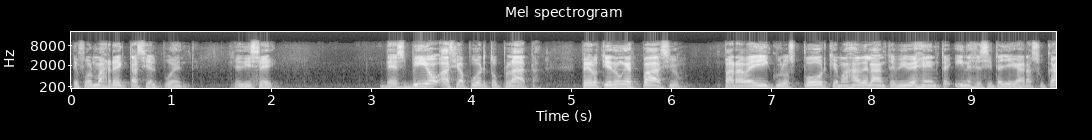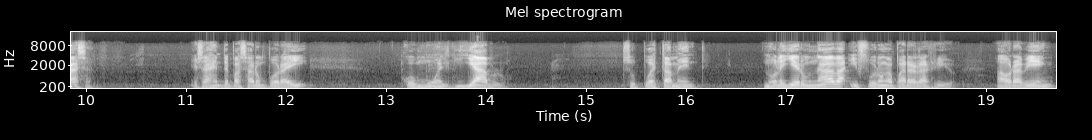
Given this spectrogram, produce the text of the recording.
de forma recta hacia el puente. Que dice desvío hacia Puerto Plata, pero tiene un espacio para vehículos porque más adelante vive gente y necesita llegar a su casa. Esa gente pasaron por ahí como el diablo, supuestamente. No leyeron nada y fueron a parar al río. Ahora bien,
